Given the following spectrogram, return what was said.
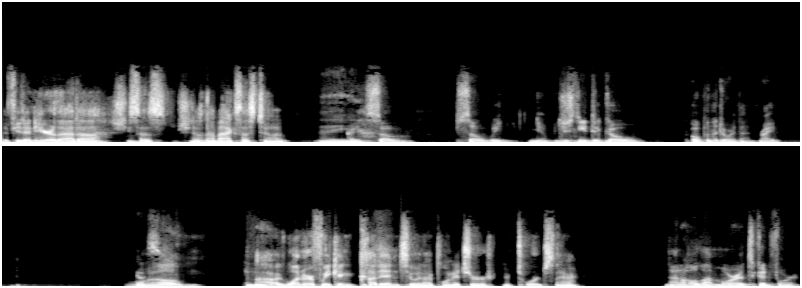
if you didn't hear that, uh, she says she doesn't have access to it. Right. So, so we you know we just need to go open the door then, right? Yes. Well, I wonder if we can cut into it. I pointed your your torch there. Not a whole lot more. It's good for.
